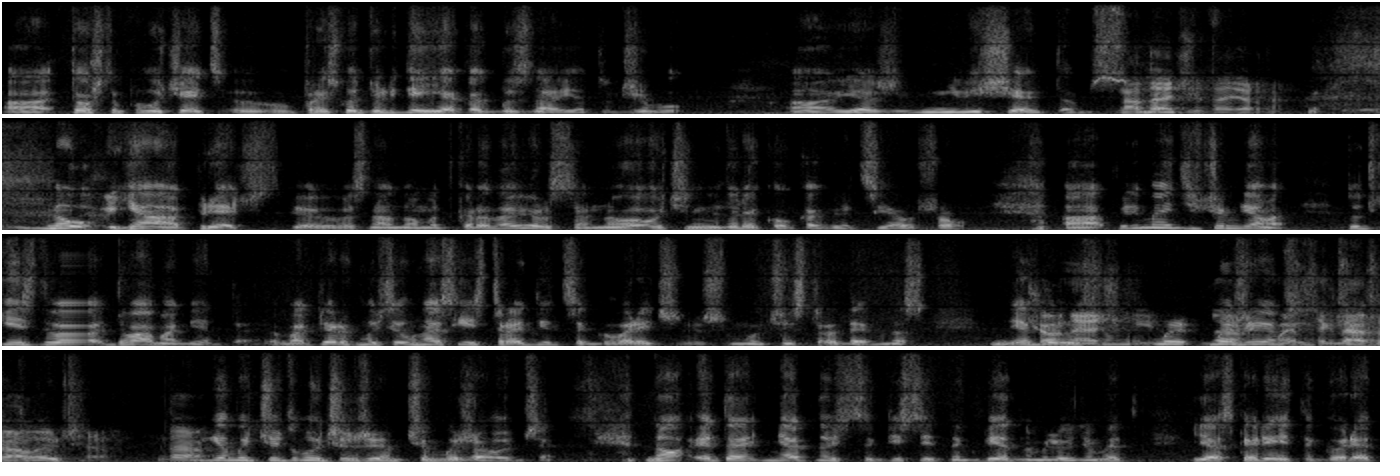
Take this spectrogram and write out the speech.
э, то, что получается, э, происходит у людей, я как бы знаю, я тут живу. А, я же не вещаю там. На даче, наверное. Ну, я прячусь в основном от коронавируса, но очень недалеко, как говорится, я ушел. А, понимаете, в чем дело? Тут есть два, два момента. Во-первых, мы у нас есть традиция говорить, что мы очень страдаем. У нас, я Черные говорю, очки. Мы, да. мы, живем мы всегда жалуемся. Лучше. Да. Мы чуть лучше живем, чем мы жалуемся. Но это не относится действительно к бедным людям. Это, я скорее, это говорят,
